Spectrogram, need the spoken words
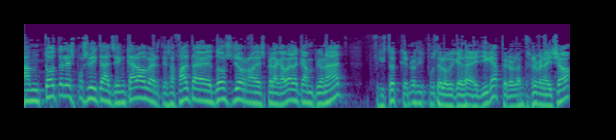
Amb totes les possibilitats encara obertes, a falta de dos jornades per acabar el campionat, fins tot que no es dispute el que queda de Lliga, però l'entrarem en això,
